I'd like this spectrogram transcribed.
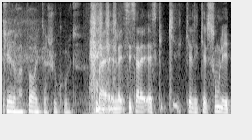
quel rapport avec la choucroute? bah, c'est ça. quelles, sont les,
